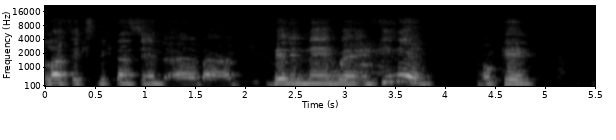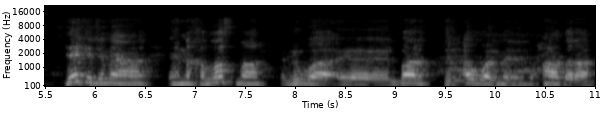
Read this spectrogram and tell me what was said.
ال life expectancy عند بين ال male وال female. okay؟ هيك يا جماعة إحنا خلصنا اللي هو ال part الأول من المحاضرة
